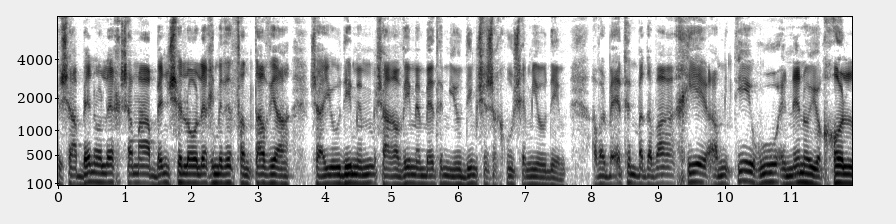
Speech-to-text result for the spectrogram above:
ושהבן הולך שם, הבן שלו הולך עם איזה פנטזיה שהיהודים הם, שהערבים הם בעצם יהודים ששכבו שהם יהודים. אבל בעצם בדבר הכי אמיתי הוא איננו יכול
